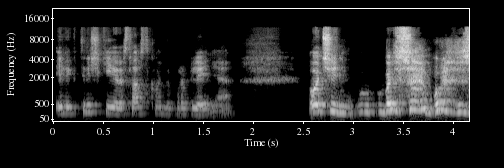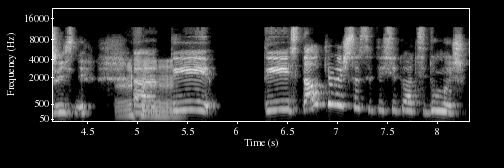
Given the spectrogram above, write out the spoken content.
электрички Ярославского направления очень большая боль в жизни. А, ты, ты сталкиваешься с этой ситуацией, думаешь,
